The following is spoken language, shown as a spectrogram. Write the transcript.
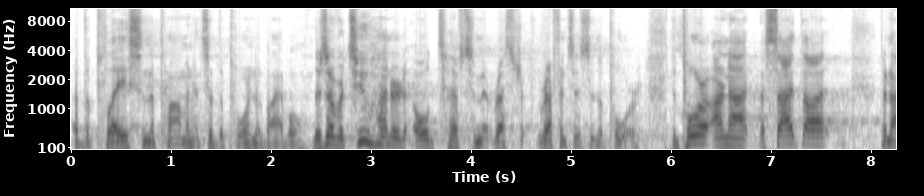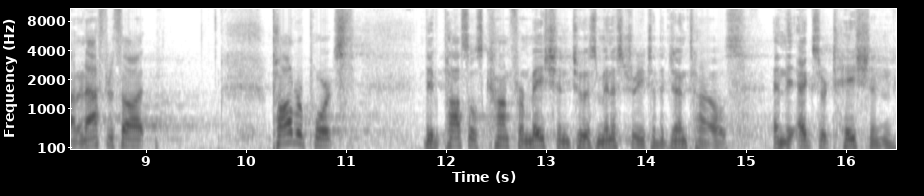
of the place and the prominence of the poor in the Bible. There's over 200 Old Testament references to the poor. The poor are not a side thought, they're not an afterthought. Paul reports the apostles' confirmation to his ministry to the Gentiles and the exhortation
